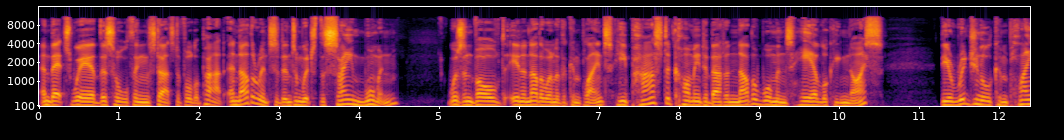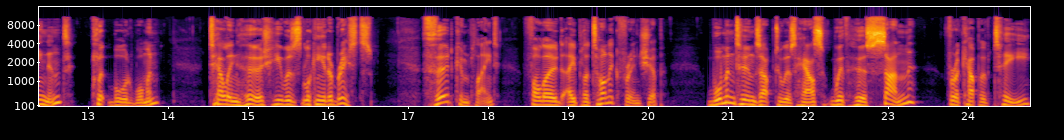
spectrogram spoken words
And that's where this whole thing starts to fall apart. Another incident in which the same woman was involved in another one of the complaints. He passed a comment about another woman's hair looking nice. The original complainant, clipboard woman, telling Hirsch he was looking at her breasts. Third complaint followed a platonic friendship. Woman turns up to his house with her son for a cup of tea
